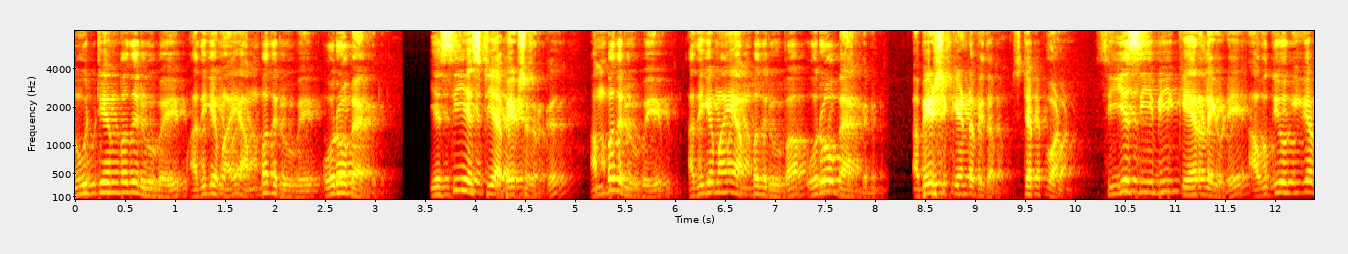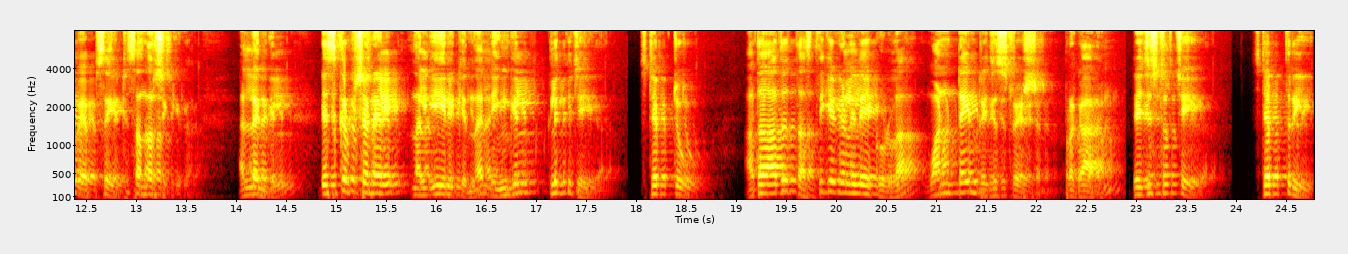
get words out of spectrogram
നൂറ്റി അമ്പത് രൂപയും അധികമായി അമ്പത് രൂപയും ഓരോ ബാങ്കിനും. എസ് സി എസ് ടി അപേക്ഷകർക്ക് അമ്പത് രൂപയും അധികമായി അമ്പത് രൂപ ഓരോ ബാങ്കിനും. അപേക്ഷിക്കേണ്ട വിധം step one. C S E B കേരളയുടെ ഔദ്യോഗിക വെബ്സൈറ്റ് സന്ദർശിക്കുക. അല്ലെങ്കിൽ ഡിസ്ക്രിപ്ഷനിൽ നൽകിയിരിക്കുന്ന ലിങ്കിൽ ക്ലിക്ക് ചെയ്യുക. Step two. അതാത് തസ്തികകളിലേക്കുള്ള വൺ ടൈം രജിസ്ട്രേഷൻ പ്രകാരം രജിസ്റ്റർ ചെയ്യുക. സ്റ്റെപ്പ് ത്രീ.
